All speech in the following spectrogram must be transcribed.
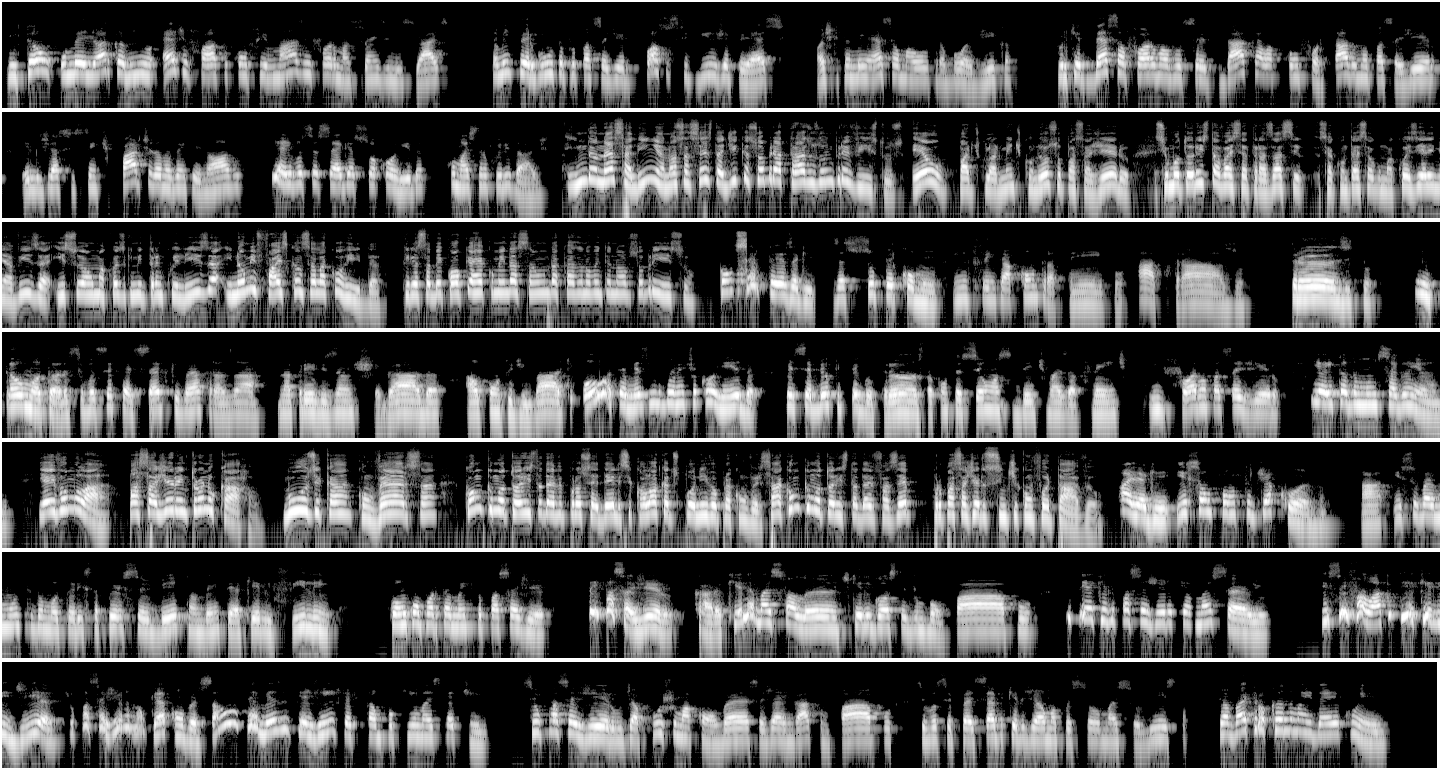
Então, o melhor caminho é, de fato, confirmar as informações iniciais. Também pergunta para o passageiro: posso seguir o GPS? Acho que também essa é uma outra boa dica, porque dessa forma você dá aquela confortada no passageiro, ele já se sente parte da 99 e aí você segue a sua corrida com mais tranquilidade. Indo nessa linha, nossa sexta dica é sobre atrasos ou imprevistos. Eu, particularmente, quando eu sou passageiro, se o motorista vai se atrasar, se, se acontece alguma coisa e ele me avisa, isso é uma coisa que me tranquiliza e não me faz cancelar a corrida. Queria saber qual que é a recomendação da Casa 99 sobre isso. Com certeza, Gui. É super comum enfrentar contratempo, atraso, trânsito. Então, motora, se você percebe que vai atrasar na previsão de chegada, ao ponto de embarque, ou até mesmo durante a corrida, percebeu que pegou trânsito, aconteceu um acidente mais à frente, informa o passageiro. E aí todo mundo sai ganhando. E aí vamos lá, passageiro entrou no carro. Música, conversa, como que o motorista deve proceder? Ele se coloca disponível para conversar? Como que o motorista deve fazer para o passageiro se sentir confortável? Olha, Gui, isso é um ponto de acordo. Ah, isso vai muito do motorista perceber também, ter aquele feeling com o comportamento do passageiro. Tem passageiro, cara, que ele é mais falante, que ele gosta de um bom papo, e tem aquele passageiro que é mais sério. E sem falar que tem aquele dia que o passageiro não quer conversar, ou até mesmo que a gente quer ficar um pouquinho mais quietinho. Se o passageiro já puxa uma conversa, já engata um papo, se você percebe que ele já é uma pessoa mais solista, já vai trocando uma ideia com ele.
